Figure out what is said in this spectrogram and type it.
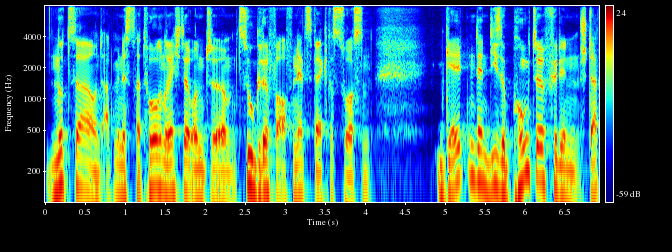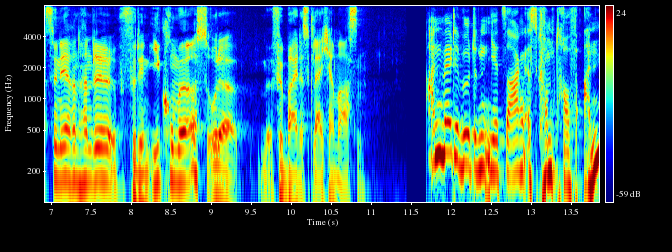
Nutzer- und Administratorenrechte und ähm, Zugriffe auf Netzwerkressourcen. Gelten denn diese Punkte für den stationären Handel, für den E-Commerce oder für beides gleichermaßen? Anwälte würden jetzt sagen, es kommt drauf an.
